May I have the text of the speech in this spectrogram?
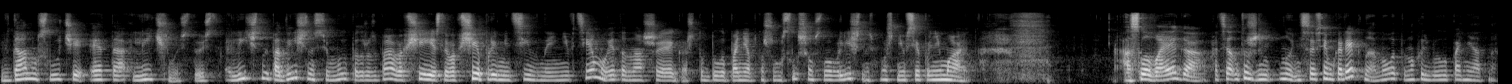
В данном случае это личность. То есть личный, под личностью мы подразумеваем вообще, если вообще примитивно и не в тему, это наше эго. Чтобы было понятно, что мы слышим слово «личность», может, не все понимают. А слово «эго», хотя оно тоже ну, не совсем корректно, но вот оно хоть было понятно.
